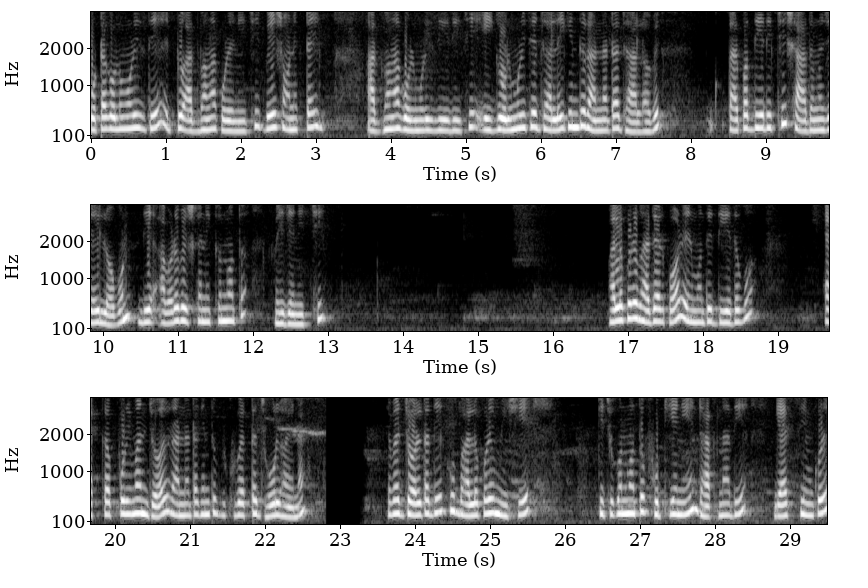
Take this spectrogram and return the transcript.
গোটা গোলমরিচ দিয়ে একটু আধ ভাঙা করে নিয়েছি। বেশ অনেকটাই আধ ভাঙা গোলমরিচ দিয়ে দিয়েছি। এই গোলমরিচের ঝালেই কিন্তু রান্নাটা ঝাল হবে। তারপর দিয়ে দিচ্ছি স্বাদ অনুযায়ী লবণ, দিয়ে আবারও বেশ খানিক্ষণ মতো ভেজে নিচ্ছি। ভালো করে ভাজার পর এর মধ্যে দিয়ে দেবো এক কাপ পরিমাণ জল। রান্নাটা কিন্তু খুব একটা ঝোল হয় না। এবার জলটা দিয়ে খুব ভালো করে মিশিয়ে কিছুক্ষণ মতো ফুটিয়ে নিয়ে ঢাকনা দিয়ে গ্যাস সিম করে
